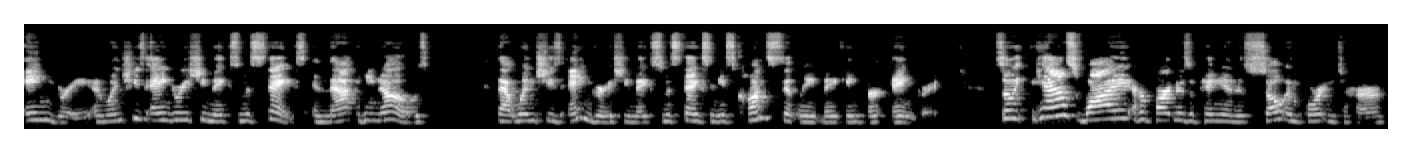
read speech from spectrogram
angry. And when she's angry, she makes mistakes. And that he knows that when she's angry, she makes mistakes. And he's constantly making her angry. So he asks why her partner's opinion is so important to her.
